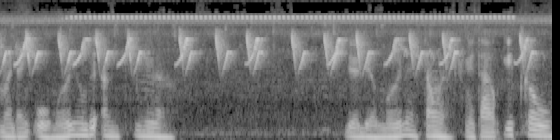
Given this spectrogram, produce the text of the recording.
Mà đánh ổ mới không biết ăn như nào địa điểm mới này. Trong này, người ta cũng ít câu.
